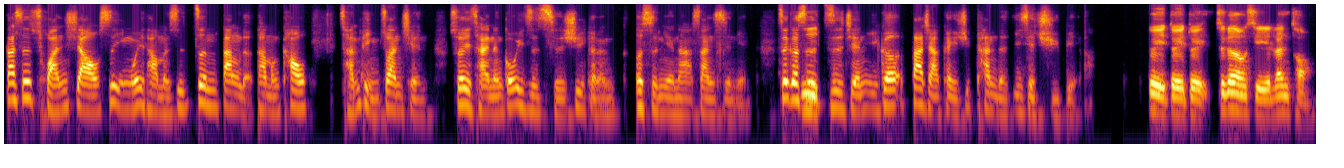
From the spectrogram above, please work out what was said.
但是传销是因为他们是正当的，他们靠产品赚钱，所以才能够一直持续，可能二十年啊、三十年。这个是之间一个大家可以去看的一些区别啊。对对对，这个东西认同。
